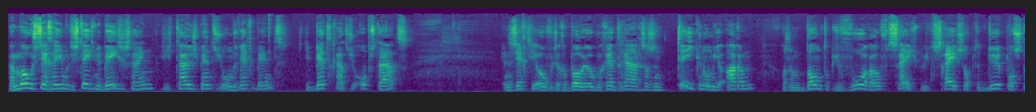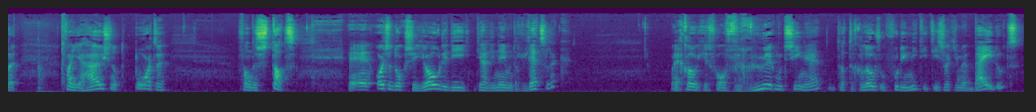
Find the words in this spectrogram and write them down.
Maar Mozes zegt, je moet er steeds mee bezig zijn. Als je thuis bent, als je onderweg bent, als je bed gaat, als je opstaat. En dan zegt hij over de geboden ook nog: hè, draag ze als een teken om je arm, als een band op je voorhoofd. Schrijf, schrijf ze op de deurposten van je huis en op de poorten van de stad. En orthodoxe Joden die, ja, die nemen dat letterlijk. Maar ik geloof dat je het vooral figuurlijk moet zien: hè? dat de geloofsopvoeding niet iets is wat je met bij doet,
